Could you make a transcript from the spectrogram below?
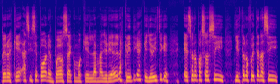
Pero es que así se ponen, pues, o sea, como que la mayoría de las críticas que yo he visto y que eso no pasó así, y esto no fue tan así,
